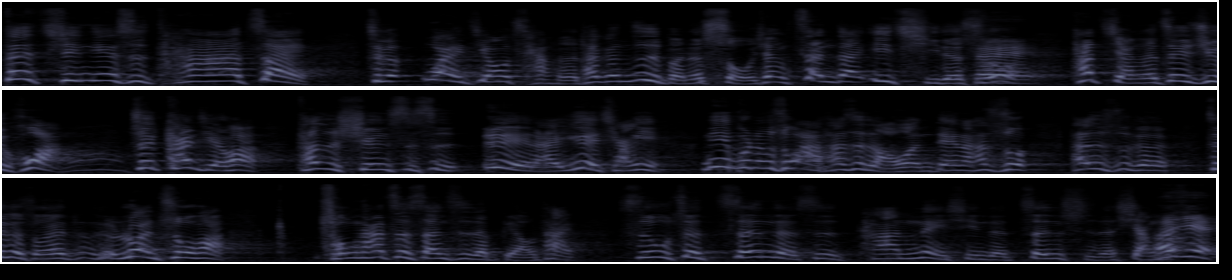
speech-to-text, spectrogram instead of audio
但是今天是他在这个外交场合，他跟日本的首相站在一起的时候，他讲了这句话。所以看起来的话，他是宣誓是越来越强硬。你也不能说啊，他是老顽童啊，他是说他是这个这个所谓的乱说话。从他这三次的表态，似乎这真的是他内心的真实的想法。而且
